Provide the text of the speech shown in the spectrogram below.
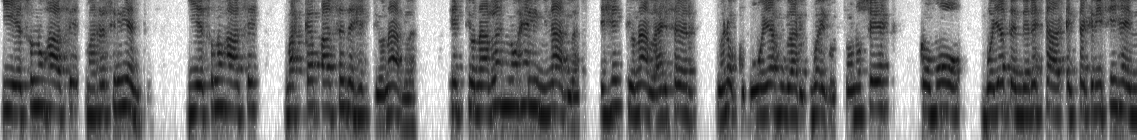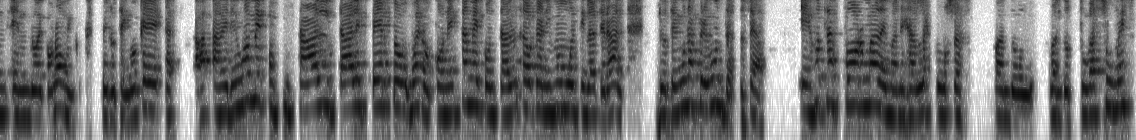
y eso nos hace más resilientes y eso nos hace más capaces de gestionarlas. Gestionarlas no es eliminarlas, es gestionarlas, es saber, bueno, ¿cómo voy a jugar? Bueno, yo no sé cómo voy a atender esta, esta crisis en, en lo económico, pero tengo que averíguame con tal, tal experto, bueno, conéctame con tal organismo multilateral. Yo tengo unas preguntas, o sea, es otra forma de manejar las cosas cuando, cuando tú asumes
